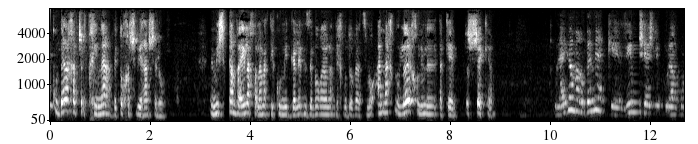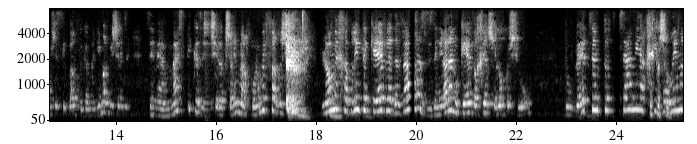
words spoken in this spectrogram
נקודה אחת של תחינה בתוך השבירה שלו. ומשם ואילך עולם התיקון מתגלה, וזה בורא עולם בכבודו ועצמו. אנחנו לא יכולים לתקן, זה שקר. אולי גם הרבה מהכאבים שיש לכולם, כמו שסיפרת, וגם אני מרגישה את זה, זה מהמסטיק הזה של הקשרים, ואנחנו לא מפרשים, לא מחברים את הכאב לדבר הזה. זה נראה לנו כאב אחר שלא קשור, והוא בעצם תוצאה מהחיבורים ה...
